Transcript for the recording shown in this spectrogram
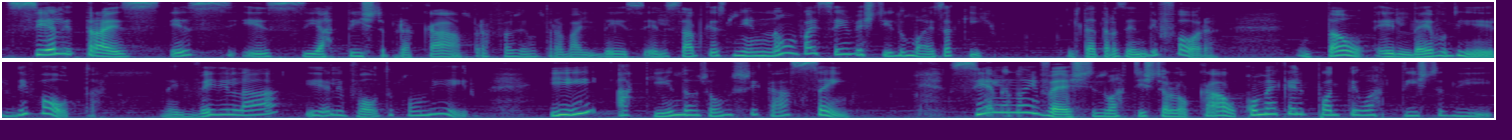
Se ele traz esse, esse artista para cá para fazer um trabalho desse, ele sabe que esse dinheiro não vai ser investido mais aqui. Ele está trazendo de fora. Então, ele leva o dinheiro de volta. Ele vem de lá e ele volta com o dinheiro. E aqui nós vamos ficar sem. Se ele não investe no artista local, como é que ele pode ter um artista de,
